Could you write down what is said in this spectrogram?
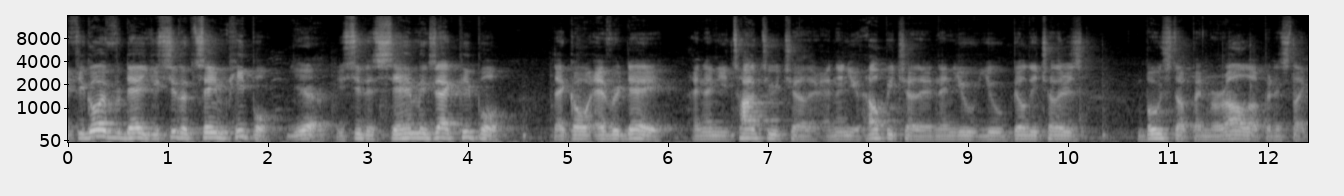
if you go every day, you see the same people. yeah, You see the same exact people that go every day, and then you talk to each other, and then you help each other, and then you you build each other's boost up and morale up, and it's like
